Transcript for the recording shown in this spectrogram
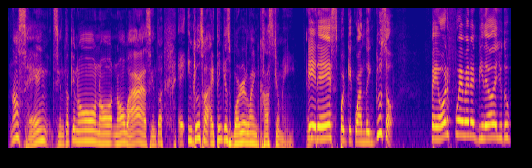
No sé, siento que no, no, no va. Siento. eh, incluso, I think it's borderline costuming. Eres porque cuando incluso peor fue ver el video de YouTube.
